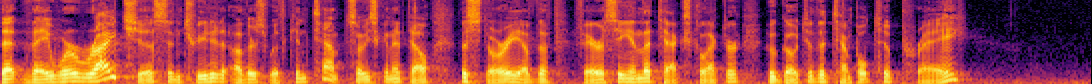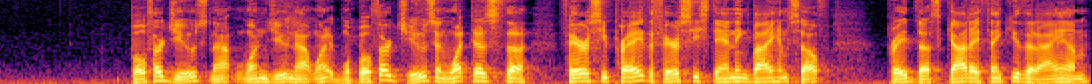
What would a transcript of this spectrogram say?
that they were righteous and treated others with contempt. So he's going to tell the story of the Pharisee and the tax collector who go to the temple to pray both are Jews, not one Jew, not one. Well, both are Jews. And what does the Pharisee pray? The Pharisee standing by himself prayed thus God, I thank you that I am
